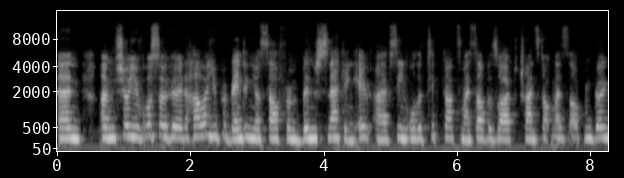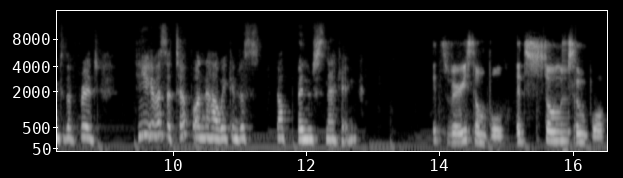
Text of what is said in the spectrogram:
And I'm sure you've also heard how are you preventing yourself from binge snacking? Eh, I've seen all the TikToks myself as well. I have to try and stop myself from going to the fridge. Can you give us a tip on how we can just stop binge snacking? It's very simple. It's so simple.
